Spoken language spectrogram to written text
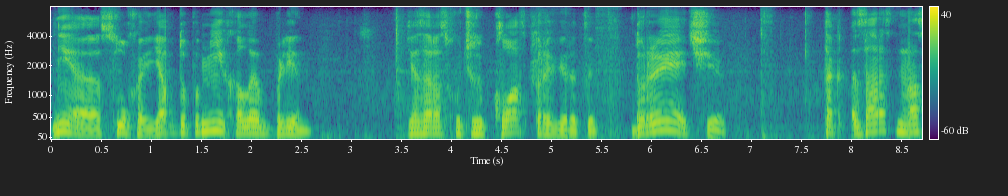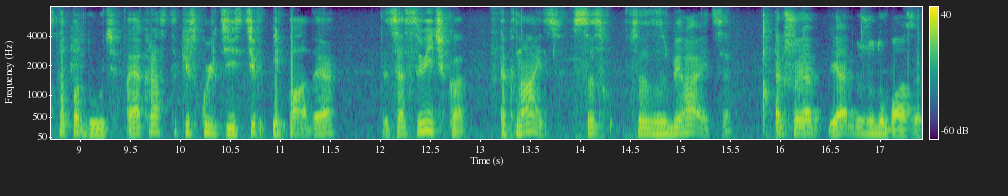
Ні, слухай, я б допоміг, але, блін. Я зараз хочу клас перевірити. До речі. Так, зараз на нас нападуть, а якраз таки з культістів і падає ця свічка. Так найс, все, все збігається. Так що я, я біжу до бази.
